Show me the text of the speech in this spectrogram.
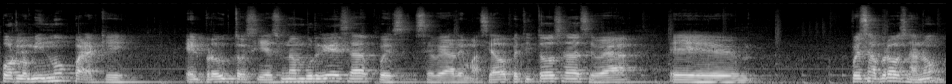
por lo mismo, para que el producto, si es una hamburguesa, pues se vea demasiado apetitosa, se vea eh, pues sabrosa, ¿no?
